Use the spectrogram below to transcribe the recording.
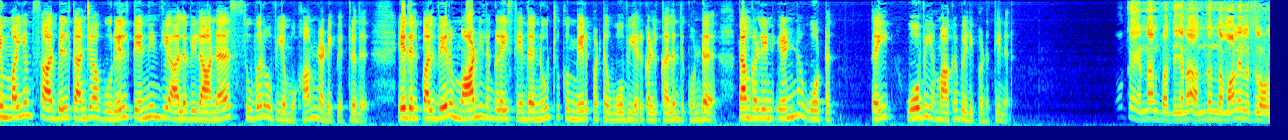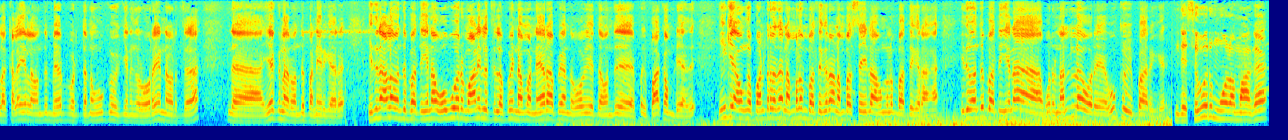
இம்மையம் சார்பில் தஞ்சாவூரில் தென்னிந்திய அளவிலான சுவரோவிய முகாம் நடைபெற்றது. இதில் பல்வேறு மாநிலங்களைச் சேர்ந்த நூற்றுக்கும் மேற்பட்ட ஓவியர்கள் கலந்து கொண்டு தங்களின் எண்ண ஓட்டத்தை ஓவியமாக வெளிப்படுத்தினர். நோக்கம் என்னன்னு பார்த்தீங்கன்னா அந்தந்த மாநிலத்தில் உள்ள கலைகளை வந்து மேற்படுத்தணும் ஊக்குவிக்கணுங்கிற ஒரே நேரத்தில் இந்த இயக்குனர் வந்து பண்ணியிருக்காரு. இதனால வந்து பார்த்தீங்கன்னா ஒவ்வொரு மாநிலத்தில் போய் நம்ம நேராக போய் அந்த ஓவியத்தை வந்து போய் பார்க்க முடியாது. இங்கே அவங்க பண்ணுறத நம்மளும் பார்த்துக்கிறோம் நம்ம ஸ்டைலில் அவங்களும் பார்த்துக்கிறாங்க. இது வந்து பார்த்தீங்கன்னா ஒரு நல்ல ஒரு ஊக்குவிப்பாக இருக்குது இந்த சிவர் மூலமாக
